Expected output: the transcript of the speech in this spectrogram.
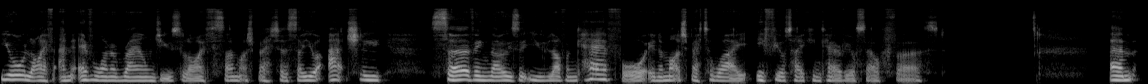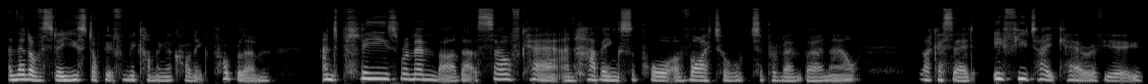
your life and everyone around you's life so much better. So you're actually serving those that you love and care for in a much better way if you're taking care of yourself first. Um, and then obviously you stop it from becoming a chronic problem. And please remember that self-care and having support are vital to prevent burnout. Like i said if you take care of you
